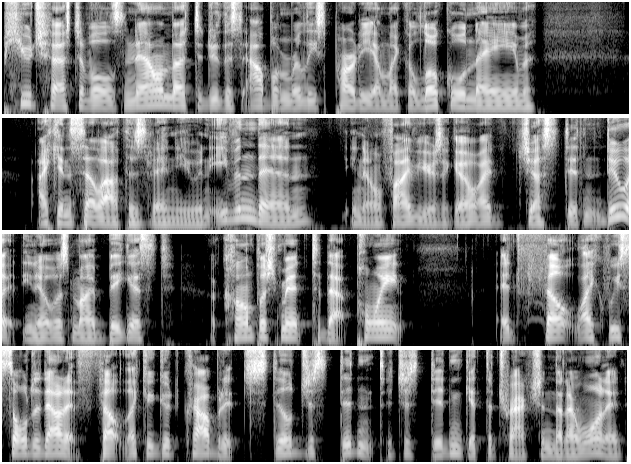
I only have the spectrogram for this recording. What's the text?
huge festivals. Now I'm about to do this album release party. I'm like a local name. I can sell out this venue. And even then, you know, five years ago, I just didn't do it. You know, it was my biggest accomplishment to that point. It felt like we sold it out. It felt like a good crowd, but it still just didn't. It just didn't get the traction that I wanted.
